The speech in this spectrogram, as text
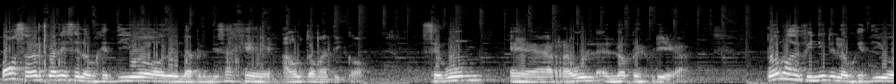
Vamos a ver cuál es el objetivo del aprendizaje automático. Según eh, Raúl López Briega, podemos definir el objetivo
